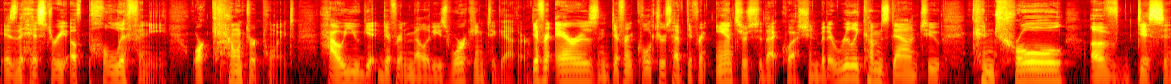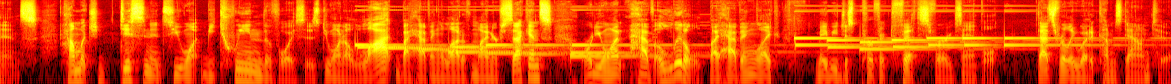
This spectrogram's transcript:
is the history of polyphony or counterpoint, how you get different melodies working together. Different eras and different cultures have different answers to that question, but it really comes down to control of dissonance. How much dissonance you want between the voices. Do you want a lot by having a lot of minor seconds, or do you want have a little by having like maybe just perfect fifths, for example? That's really what it comes down to.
